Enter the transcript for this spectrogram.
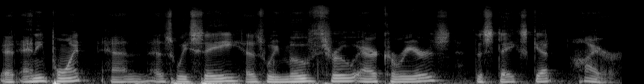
at any point, and as we see as we move through our careers, the stakes get higher,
